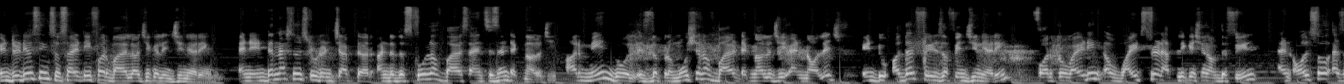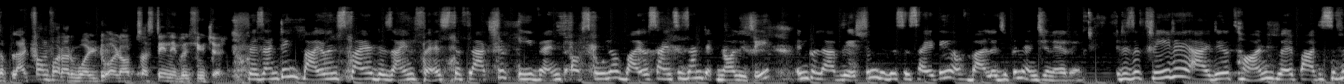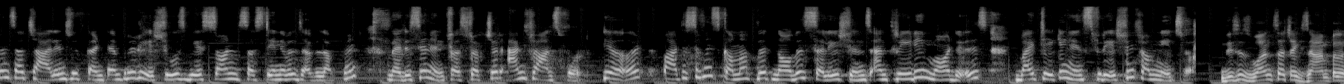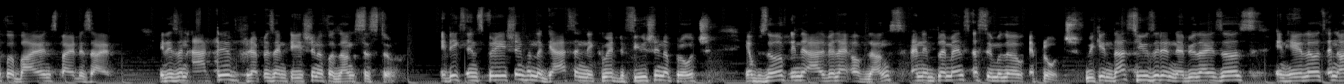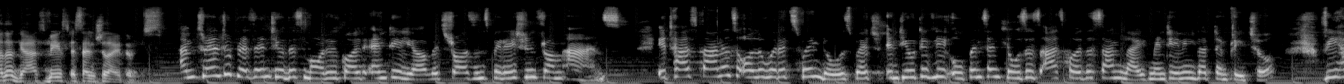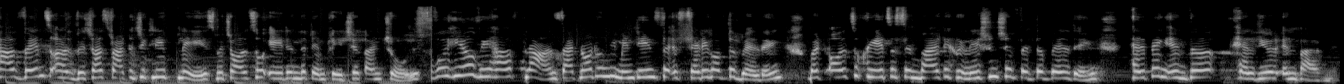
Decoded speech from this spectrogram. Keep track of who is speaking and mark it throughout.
Speaker 1: Introducing Society for Biological Engineering, an international student chapter under the School of Biosciences and Technology. Our main goal is the promotion of biotechnology and knowledge into other fields of engineering for providing a widespread application of the field and also as a platform for our world to adopt sustainable future.
Speaker 2: Presenting BioInspire Design Fest, the flagship event of School of Biosciences and Technology in collaboration with the Society of Biological Engineering. It is a three-day ideathon where participants are challenged with contemporary issues based on sustainable development, medicine, infrastructure, and transport. Here, participants come up with novel solutions and 3D models by taking inspiration from nature.
Speaker 3: This is one such example of a bio-inspired design. It is an active representation of a lung system. It takes inspiration from the gas and liquid diffusion approach observed in the alveoli of lungs and implements a similar approach. We can thus use it in nebulizers, inhalers, and other gas-based essential items.
Speaker 4: I'm thrilled to present you this model called Entelia, which draws inspiration from ants. It has panels all over its windows, which intuitively opens and closes as per the sunlight, maintaining the temperature. We have vents uh, which are strategically placed, which also aid in the temperature control. Over here, we have plants that not only maintains the aesthetic of the building, but also creates a symbiotic relationship with the building, helping in the healthier environment.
